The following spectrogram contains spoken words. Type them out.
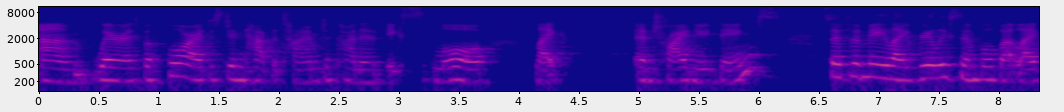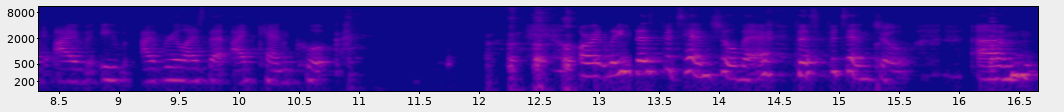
Um, whereas before, I just didn't have the time to kind of explore like and try new things. So for me, like really simple, but like I've I've realized that I can cook. or at least there's potential there. There's potential. Um,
